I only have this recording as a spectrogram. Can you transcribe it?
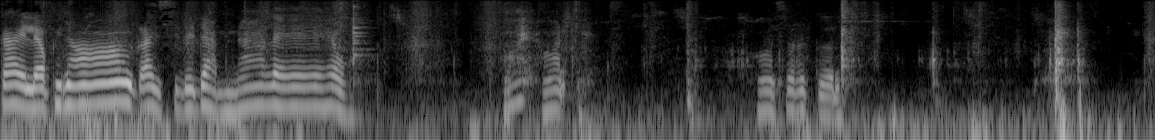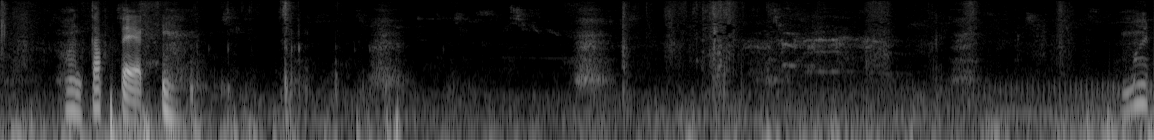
ใกล้แล้วพี่น้องใกล้สิได้ดำหน้าแล้ว โอ้ยฮอนฮอนซะเหลือเกินฮอนตับแตกมืด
